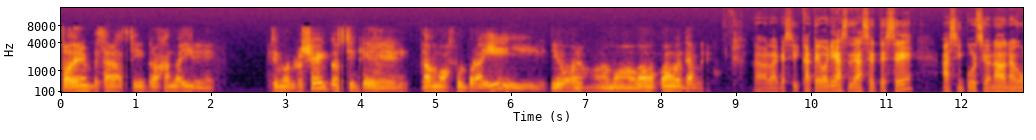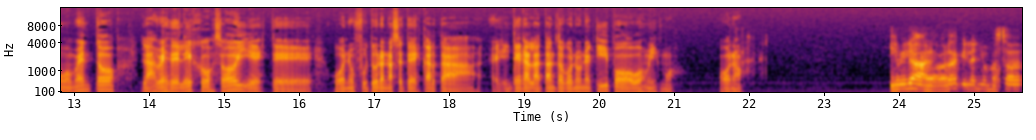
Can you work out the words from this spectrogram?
poder empezar a seguir trabajando ahí. Eh, de proyecto, así que estamos a full por ahí y, bueno, vamos, vamos, vamos a meterle. La verdad que sí. Categorías de ACTC, ¿has incursionado en algún momento? ¿Las ves de lejos hoy? este ¿O en un futuro no se te descarta integrarla tanto con un equipo o vos mismo? ¿O no? Y mira, la verdad que el año pasado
